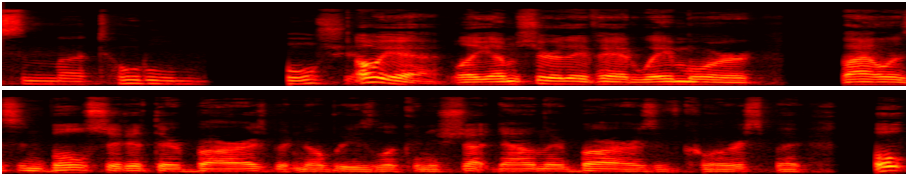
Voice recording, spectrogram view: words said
some uh, total bullshit. Oh yeah. Like I'm sure they've had way more violence and bullshit at their bars, but nobody's looking to shut down their bars, of course. But oh,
